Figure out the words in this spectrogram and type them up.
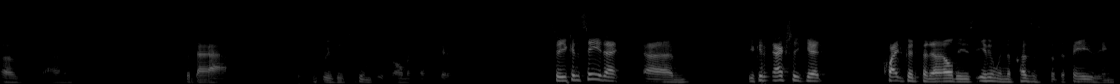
of uh, the bath. We've assumed is ohmic here. So you can see that um, you can actually get quite good fidelities even when the presence of the phasing.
